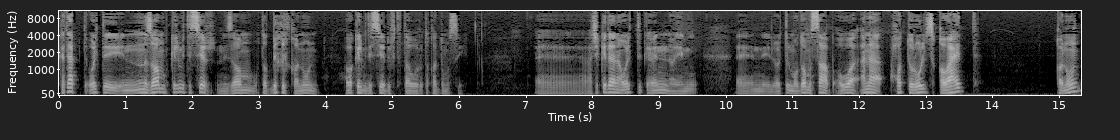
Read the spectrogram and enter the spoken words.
كتبت قلت إن النظام كلمة السر نظام وتطبيق القانون هو كلمة السر في تطور وتقدم الصين آه، عشان كده أنا قلت كمان يعني قلت الموضوع مش صعب هو أنا أحط rules قواعد قانون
